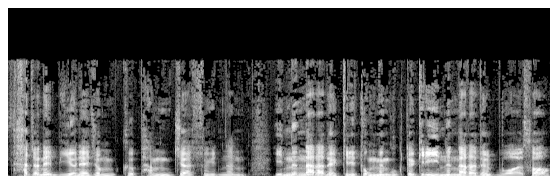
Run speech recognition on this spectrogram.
사전에 미연에 좀 그 방지할 수 있는 있는 나라들끼리 동맹국들끼리 있는 나라들 모아서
